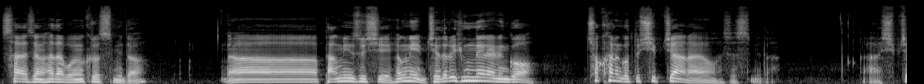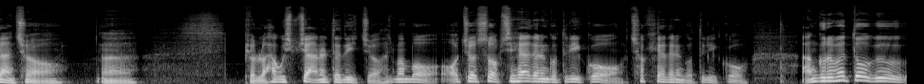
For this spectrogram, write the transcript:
사회생활 하다 보면 그렇습니다. 아, 박민수 씨, 형님 제대로 흉내내는 거 척하는 것도 쉽지 않아요. 하셨습니다. 아, 쉽지 않죠. 아, 별로 하고 싶지 않을 때도 있죠. 하지만 뭐 어쩔 수 없이 해야 되는 것들이 있고 척해야 되는 것들이 있고 안 그러면 또 그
